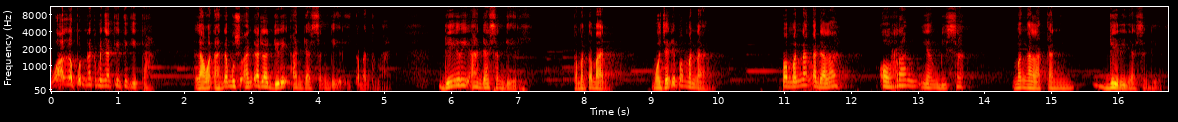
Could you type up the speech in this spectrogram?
Walaupun mereka menyakiti kita. Lawan Anda, musuh Anda adalah diri Anda sendiri, teman-teman. Diri Anda sendiri. Teman-teman, mau jadi pemenang. Pemenang adalah orang yang bisa mengalahkan dirinya sendiri.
